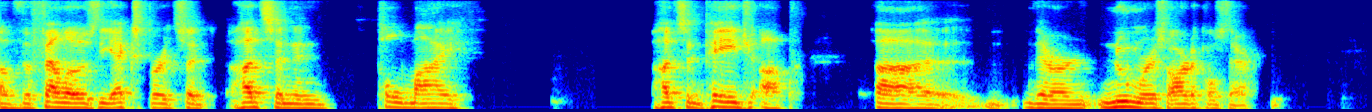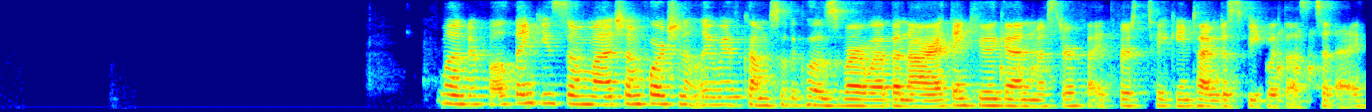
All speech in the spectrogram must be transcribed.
of the fellows, the experts at Hudson, and pull my Hudson page up, uh, there are numerous articles there. Wonderful. Thank you so much. Unfortunately, we've come to the close of our webinar. Thank you again, Mr. Feith, for taking time to speak with us today.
